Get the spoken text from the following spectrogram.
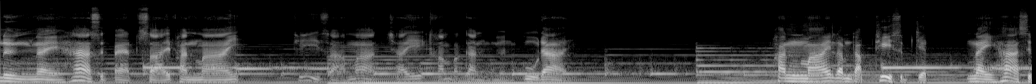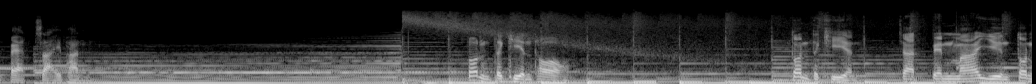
หนึ่งใน 58 สายพันธุ์ไม้ ที่สามารถใช้ค้ำประกันเงินกู้ได้ พันไม้ลำดับที่ 17 ใน 58 สายพันธุ์ ต้นตะเคียนทอง ต้นตะเคียนจัดเป็นไม้ยืนต้น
